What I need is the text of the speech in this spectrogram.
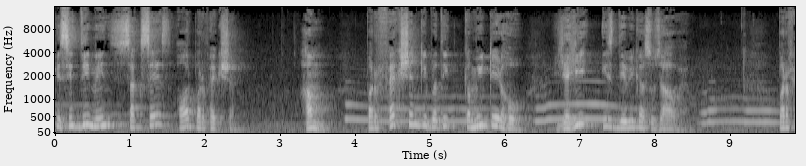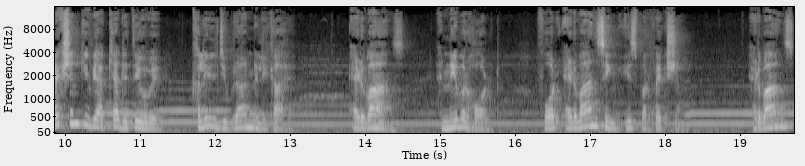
कि सिद्धि मीन्स सक्सेस और परफेक्शन हम परफेक्शन के प्रति कमिटेड हो यही इस देवी का सुझाव है। परफेक्शन की व्याख्या देते हुए खलील जिब्रान ने लिखा है advance and never halt for advancing is perfection advance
